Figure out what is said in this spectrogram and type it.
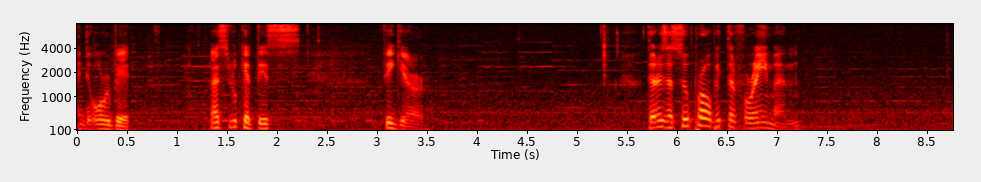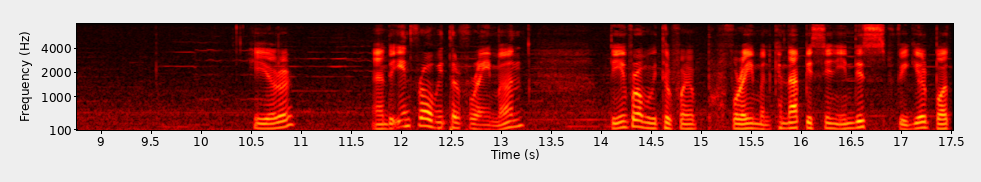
in the orbit. Let's look at this figure. There is a supraorbital foramen here and the infraorbital foramen the infraorbital foramen cannot be seen in this figure but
